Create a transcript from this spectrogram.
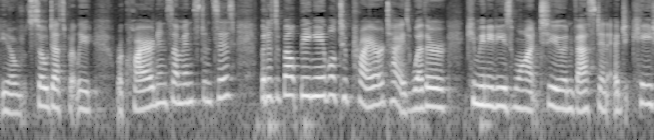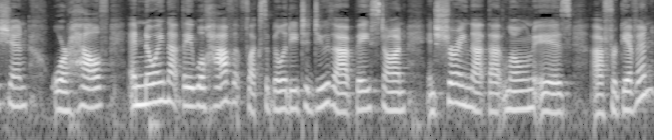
you know so desperately required in some instances but it's about being able to prioritize whether communities want to invest in education or health and knowing that they will have the flexibility to do that based on ensuring that that loan is uh, forgiven.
